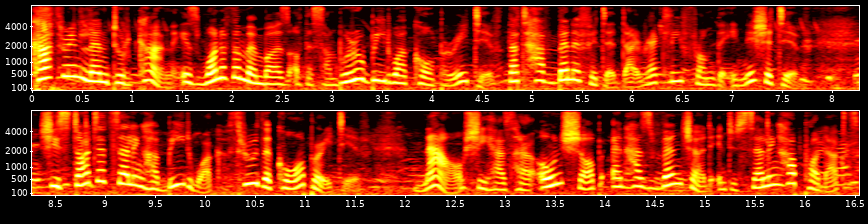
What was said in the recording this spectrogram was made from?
Catherine Len Turkan is one of the members of the Samburu Beadwork Cooperative that have benefited directly from the initiative. She started selling her beadwork through the cooperative. Now she has her own shop and has ventured into selling her products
